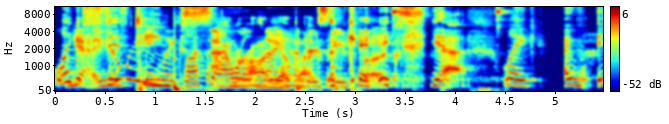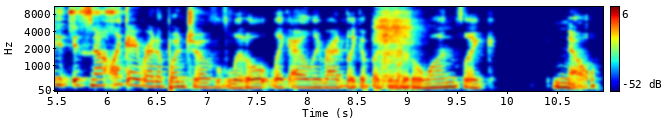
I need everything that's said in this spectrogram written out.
like Yeah, reading, 15 like, plus hour several audio 900 books. page Okay. books. Yeah. Like I it, it's not like I read a bunch of little like I only read like a bunch of little ones. Like no.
